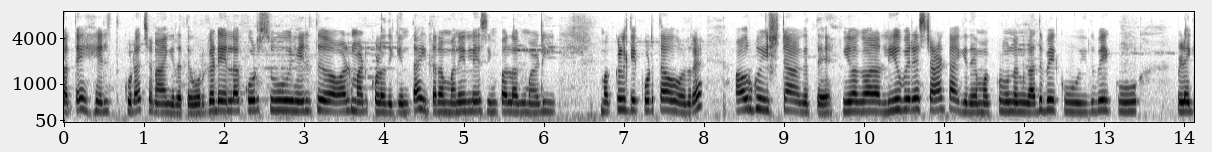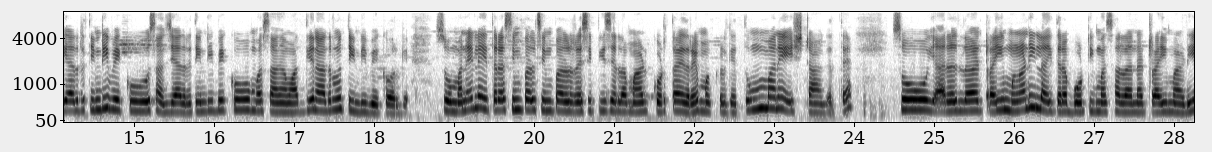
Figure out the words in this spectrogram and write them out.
ಮತ್ತು ಹೆಲ್ತ್ ಕೂಡ ಚೆನ್ನಾಗಿರುತ್ತೆ. ಹೊರ್ಗಡೆ ಎಲ್ಲ ಕೊಡಿಸು ಹೆಲ್ತ್ ಹಾಳ್ ಮಾಡ್ಕೊಳ್ಳೋದಕ್ಕಿಂತ ಈ ಥರ ಮನೆಯಲ್ಲೇ ಸಿಂಪಲ್ಲಾಗಿ ಮಾಡಿ ಮಕ್ಕಳಿಗೆ ಕೊಡ್ತಾ ಹೋದರೆ ಅವ್ರಿಗೂ ಇಷ್ಟ ಆಗುತ್ತೆ. ಇವಾಗ ಲೀವ್ ಬೇರೆ ಸ್ಟಾರ್ಟ್ ಆಗಿದೆ ಮಕ್ಕಳು ನನ್ಗೆ ಅದು ಬೇಕು, ಇದು ಬೇಕು ಬೆಳಗ್ಗೆ ಆದರೆ ತಿಂಡಿ ಬೇಕು, ಸಂಜೆ ಆದರೆ ತಿಂಡಿ ಬೇಕು, ಮಸಾ, ಮಧ್ಯಾಹ್ನ ಆದ್ರೂ ತಿಂಡಿ ಬೇಕು ಅವ್ರಿಗೆ. ಸೊ ಮನೆಯಲ್ಲೇ ಈ ಥರ ಸಿಂಪಲ್ ಸಿಂಪಲ್ ರೆಸಿಪೀಸ್ ಎಲ್ಲ ಮಾಡಿಕೊಡ್ತಾ ಇದ್ದರೆ ಮಕ್ಕಳಿಗೆ ತುಂಬಾ ಇಷ್ಟ ಆಗುತ್ತೆ. ಸೊ ಯಾರೆಲ್ಲ ಟ್ರೈ ಮಾಡಿಲ್ಲ ಈ ಥರ ಬೋಟಿ ಮಸಾಲಾನ ಟ್ರೈ ಮಾಡಿ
